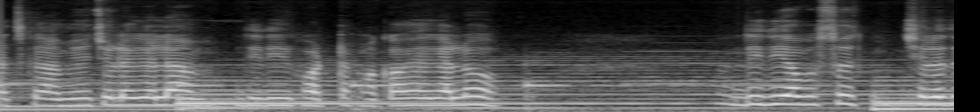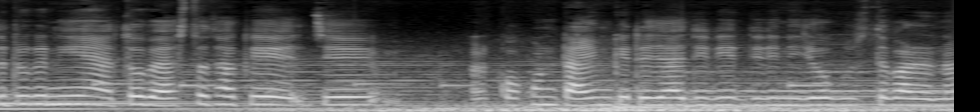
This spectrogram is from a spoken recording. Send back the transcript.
আজকে আমিও চলে গেলাম, দিদির ঘরটা ফাঁকা হয়ে গেল। দিদি অবশ্য ছেলে দুটোকে নিয়ে এত ব্যস্ত থাকে যে আর কখন টাইম কেটে যায় দিদির দিদি নিজেও বুঝতে পারে না।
